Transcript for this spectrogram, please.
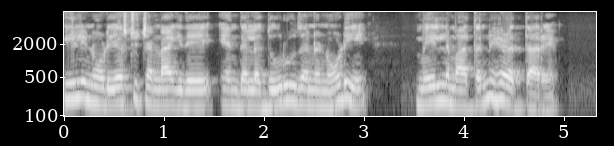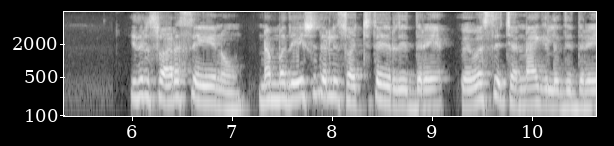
ಇಲ್ಲಿ ನೋಡಿ ಎಷ್ಟು ಚೆನ್ನಾಗಿದೆ ಎಂದೆಲ್ಲ ದೂರುವುದನ್ನು ನೋಡಿ ಮೇಲಿನ ಮಾತನ್ನು ಹೇಳುತ್ತಾರೆ. ಇದರ ಸ್ವಾರಸ್ಯ ಏನು? ನಮ್ಮ ದೇಶದಲ್ಲಿ ಸ್ವಚ್ಛತೆ ಇರದಿದ್ದರೆ, ವ್ಯವಸ್ಥೆ ಚೆನ್ನಾಗಿಲ್ಲದಿದ್ದರೆ,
